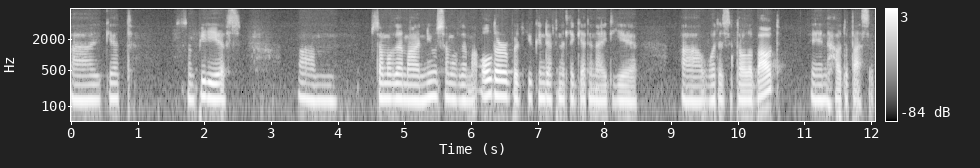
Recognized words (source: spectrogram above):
I get some PDFs um, some of them are new some of them are older but you can definitely get an idea uh, what is it all about and how to pass it.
